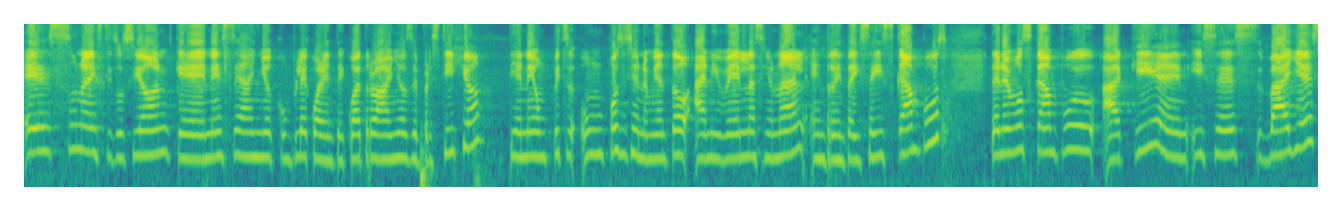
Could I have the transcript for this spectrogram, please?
Es una institución que en este año cumple 44 años de prestigio. Tiene un, un, posicionamiento a nivel nacional en 36 campus. Tenemos campus aquí en ICES Valles,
